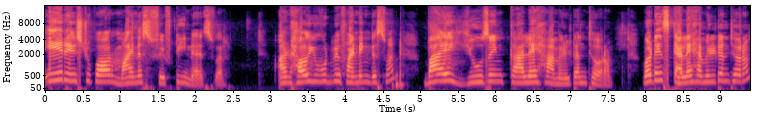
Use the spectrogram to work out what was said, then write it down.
a raised to power minus 15 as well and how you would be finding this one? By using Cayley-Hamilton theorem. What is Cayley-Hamilton theorem?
